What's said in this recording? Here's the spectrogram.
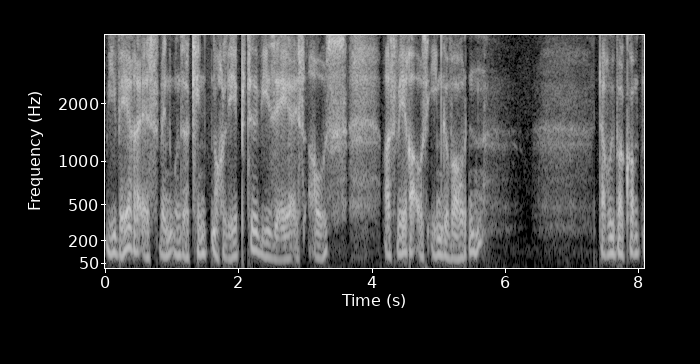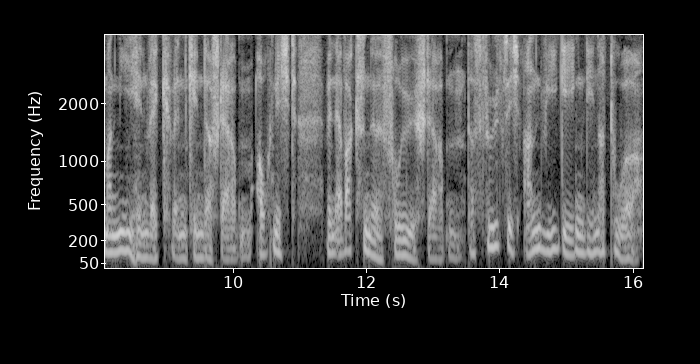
wie wäre es, wenn unser Kind noch lebte, wie sähe es aus, was wäre aus ihm geworden? Darüber kommt man nie hinweg, wenn Kinder sterben, auch nicht, wenn Erwachsene früh sterben. Das fühlt sich an wie gegen die Natur.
